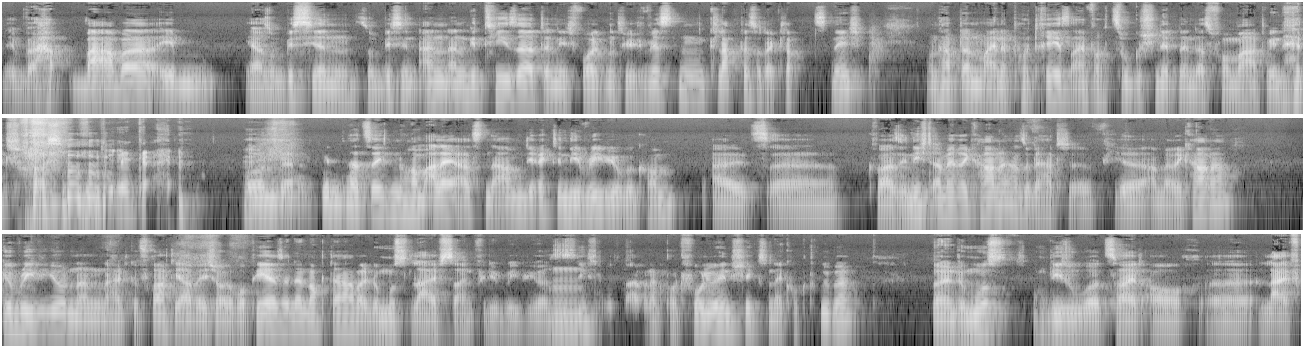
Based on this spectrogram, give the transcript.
war aber eben ja so ein bisschen so ein bisschen an, angeteasert, denn ich wollte natürlich wissen, klappt das oder klappt es nicht und habe dann meine Porträts einfach zugeschnitten in das Format wie ein Headshot. ja, geil. Und äh, bin tatsächlich noch am allerersten Abend direkt in die Review gekommen als äh, quasi Nicht-Amerikaner. Also der hat äh, vier Amerikaner gereviewt und dann halt gefragt, ja, welche Europäer sind denn noch da, weil du musst live sein für die Review. Also mhm. es ist mhm. nicht so, dass du einfach dein Portfolio hinschickst und er guckt drüber, sondern du musst um diese Uhrzeit auch äh, live,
